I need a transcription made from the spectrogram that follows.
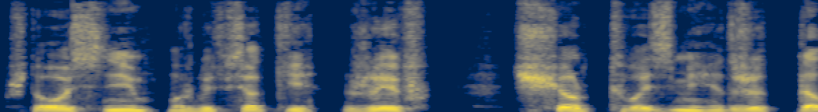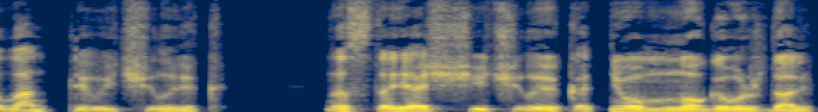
Что с ним? Может быть, все-таки жив? Черт возьми, это же талантливый человек. Настоящий человек, от него многого ждали.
